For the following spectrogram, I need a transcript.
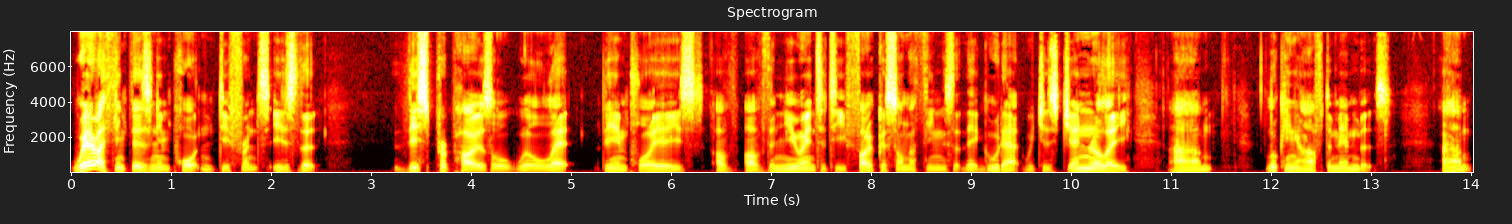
where I think there's an important difference is that this proposal will let the employees of, of the new entity focus on the things that they're good at, which is generally um, looking after members. Um,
